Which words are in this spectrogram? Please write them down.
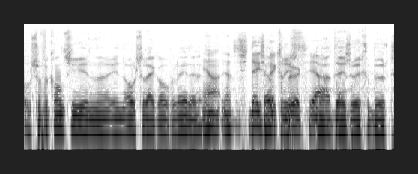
op zijn vakantie in, in Oostenrijk overleden. hè? Ja, dat is deze Heel week triest. gebeurd. Ja. Deze week gebeurd.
